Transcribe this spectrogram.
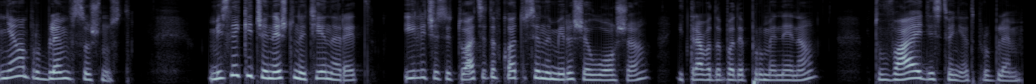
няма проблем всъщност. Мислейки, че нещо не ти е наред, или че ситуацията, в която се намираш е лоша и трябва да бъде променена, това е единственият проблем.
